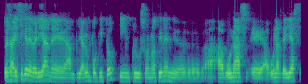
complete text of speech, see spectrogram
Entonces ahí sí que deberían eh, ampliar un poquito, incluso no tienen algunas, algunas de ellas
